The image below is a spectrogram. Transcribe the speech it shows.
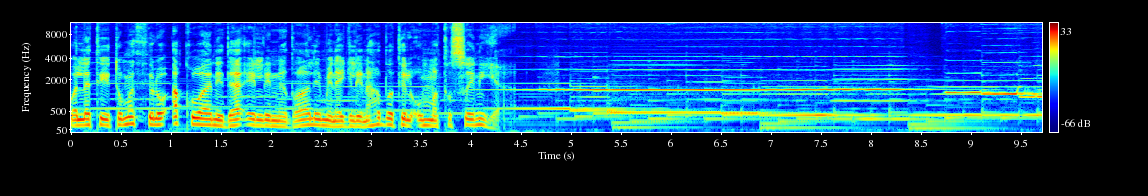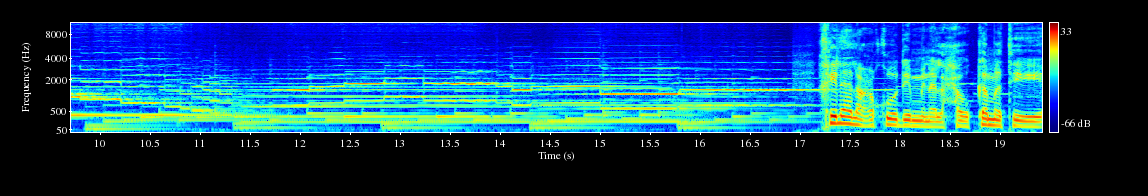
والتي تمثل أقوى نداء للنضال من أجل نهضة الأمة الصينية. خلال عقود من الحوكمة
